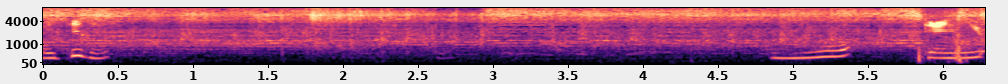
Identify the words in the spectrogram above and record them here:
I did it. Then you. Then you.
